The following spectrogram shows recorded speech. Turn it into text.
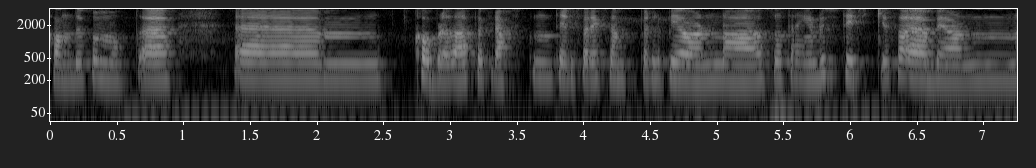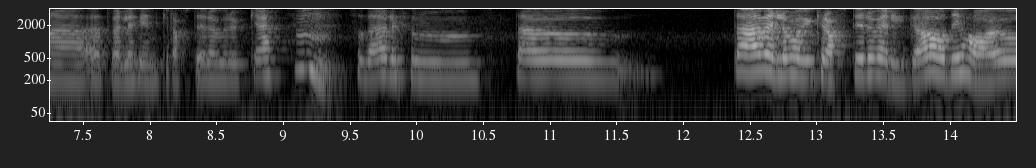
kan du på en måte eh, koble deg på kraften til f.eks. bjørnen, da, og så trenger du styrke, så er jo bjørnen eh, et veldig fint kraftdyr å bruke. Så det er jo liksom Det er jo det er veldig mange kraftdyr å velge av, og de har jo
